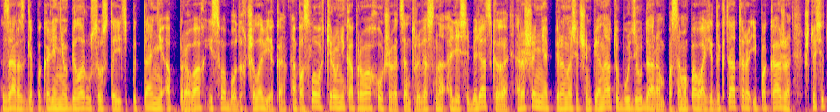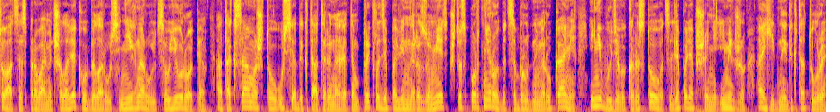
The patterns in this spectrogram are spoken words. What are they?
Зараз для пакаленняў беларусаў стаіць пытанне аб правах і свабодах чалавека. А па словах кіраўніка праваахоўчага цэнтру вясна алеся бяляцкага рашэнне аб пераносе чэмпіянату будзе ударам па самапавагі дыктатара і пакажа што сітуацыя з правамі чалавека ў беларусі не ігнаруецца ў еўропе. А таксама што ўсе дыктатары на гэтым прыкладзе павінны разумець што спорт не робіцца бруднымі рукамі і не будзе выкарыстоўвацца для паляпшэння іміджу агіднай дыктатуры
